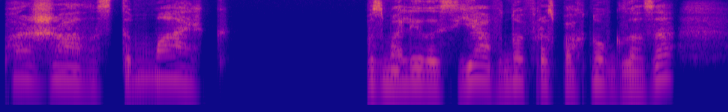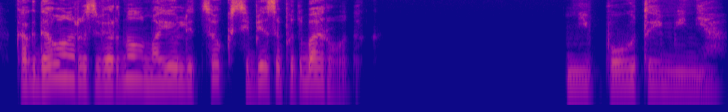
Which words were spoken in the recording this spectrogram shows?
«Пожалуйста, Майк», — взмолилась я, вновь распахнув глаза, когда он развернул моё лицо к себе за подбородок. «Не путай меня,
